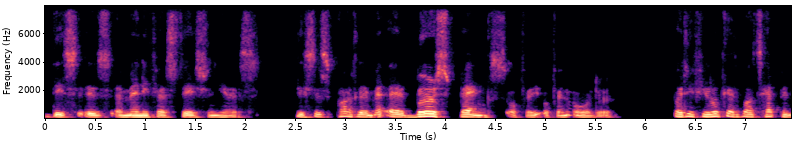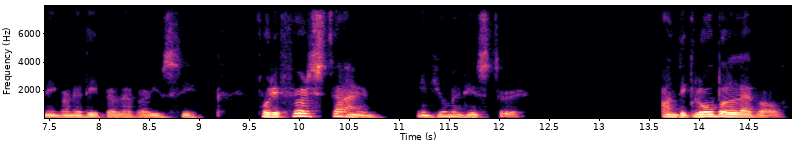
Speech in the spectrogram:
This is a manifestation, yes. This is partly a burst pangs of, a, of an order. But if you look at what's happening on a deeper level, you see, for the first time in human history, on the global level,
